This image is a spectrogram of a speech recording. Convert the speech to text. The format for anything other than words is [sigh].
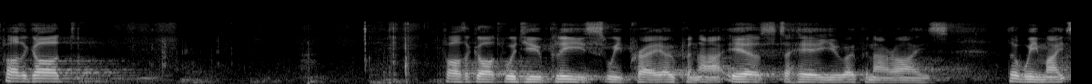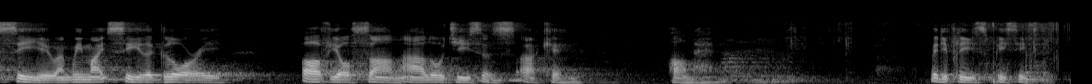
Father God, Father God, would you please, we pray, open our ears to hear you, open our eyes, that we might see you and we might see the glory of your Son, our Lord Jesus, our King. Amen. Would you please be seated?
